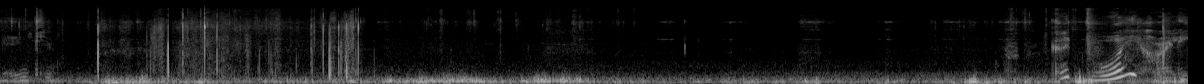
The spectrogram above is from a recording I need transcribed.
Thank you. Good boy, Harley.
